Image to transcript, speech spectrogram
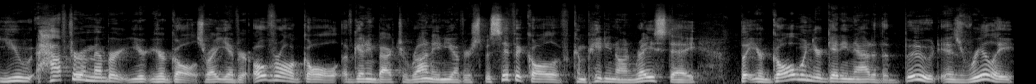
you have to remember your, your goals, right? You have your overall goal of getting back to running, you have your specific goal of competing on race day. But your goal when you're getting out of the boot is really,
